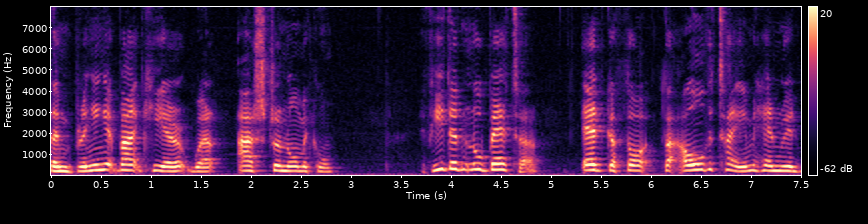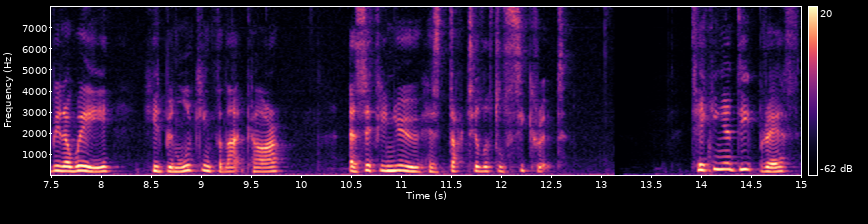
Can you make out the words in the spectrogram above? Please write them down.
then bringing it back here were astronomical. If he didn't know better, Edgar thought that all the time Henry had been away, he'd been looking for that car, as if he knew his dirty little secret. Taking a deep breath,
